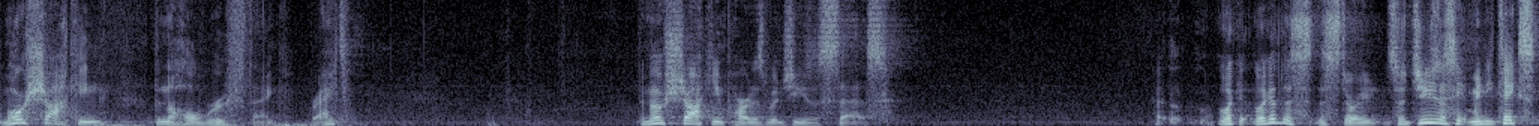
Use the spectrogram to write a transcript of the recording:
More shocking than the whole roof thing, right? The most shocking part is what Jesus says. Look at, look at this, this story. So Jesus, I mean, he takes,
